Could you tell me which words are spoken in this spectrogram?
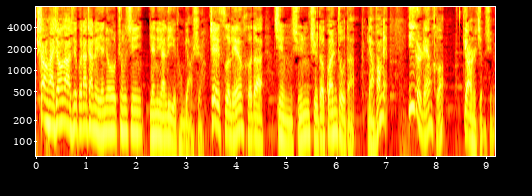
上海交通大学国家战略研究中心研究员李雨桐表示，这次联合的警巡值得关注的两方面，一个是联合，第二是警巡。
